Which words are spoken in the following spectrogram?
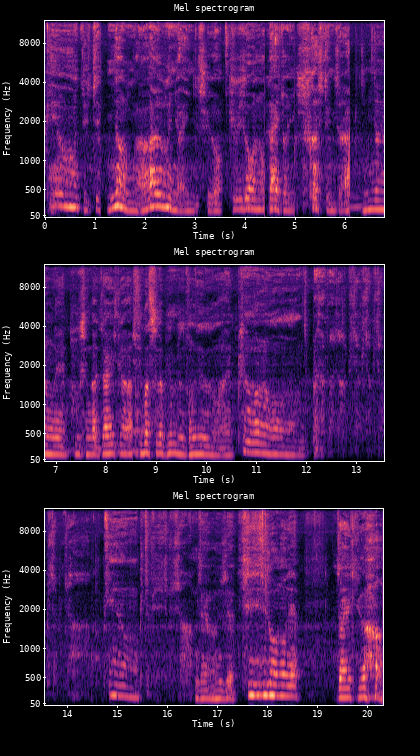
ピヨーンって言ってみんなの分が上がる分にはいいんですけど球場のライトに透かしてみたらみんなのね風船が唾液が飛沫がビュンビュン飛んでるのがねピヨーンってバタバタピチャピチャピチャピチャピチャピヨーン。ピチャみたいな感じで、黄色のね、唾液が 降っ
